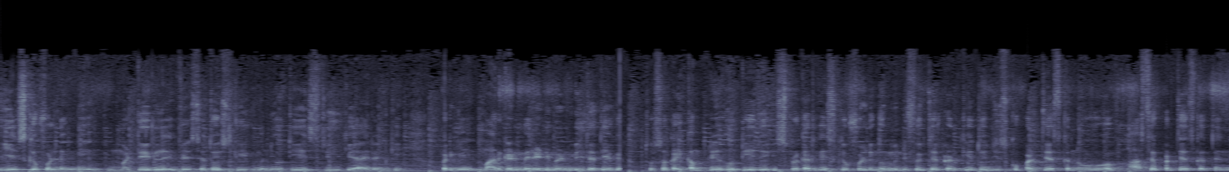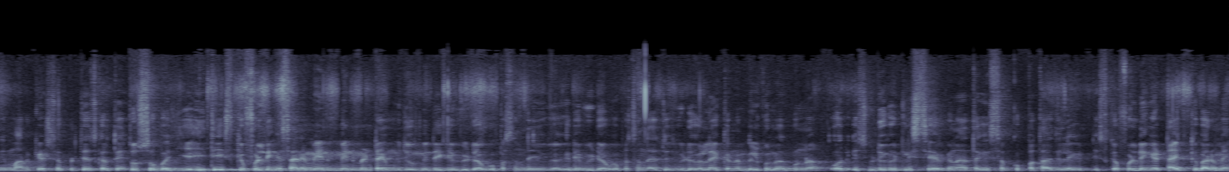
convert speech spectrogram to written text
ये स्केप फोल्डिंग भी मटेरियल वैसे तो स्टील की बनी होती है स्टील के आयरन की। पर ये मार्केट में रेडीमेड मिल जाती है। तो सर कई कंपनी होती है जो इस प्रकार की स्किप फोल्डिंग को मैन्युफैक्चर करती है तो जिसको परचेज करना हो, वो वहाँ से परचेज करते हैं मार्केट से परचेज करते हैं। तो सब यही थी स्किप फोल्डिंग के सारे मेन मेन मेन टाइम मुझे उम्मीद है कि वीडियो आपको पसंद आएगी अगर ये वीडियो आपको पसंद आए तो इस वीडियो को लाइक करना बिल्कुल मत भूलना। और इस वीडियो को एटलीस्ट शेयर करना ताकि सबको पता चले इसके फोल्डिंग के टाइप के बारे में।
